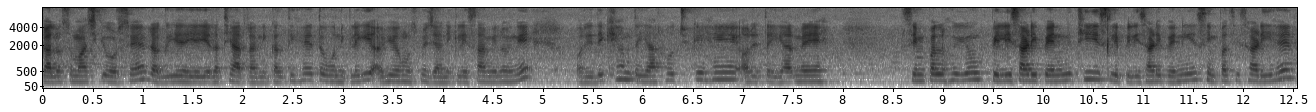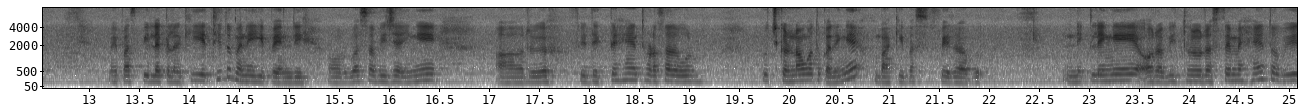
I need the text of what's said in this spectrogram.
गालो समाज की ओर से ये रथ यात्रा निकलती है तो वो निकलेगी। अभी हम उसमें जाने के लिए शामिल होंगे और ये देखिए, हम तैयार हो चुके हैं और ये तैयार में सिंपल हुई हूँ। पीली साड़ी पहननी थी, इसलिए पीली साड़ी पहनी है। सिंपल सी साड़ी है। मेरे पास पीले कलर की ये थी तो मैंने ये पहन ली। और बस अभी जाएँगे और फिर देखते हैं। थोड़ा सा और कुछ करना होगा तो करेंगे। बाकी बस फिर अब निकलेंगे और अभी थोड़ा रास्ते में है तो अभी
